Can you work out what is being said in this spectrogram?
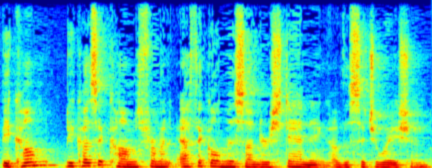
Become, because it comes from an ethical misunderstanding of the situation.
